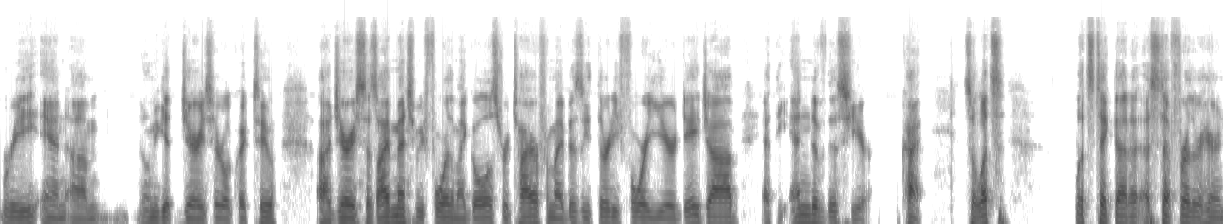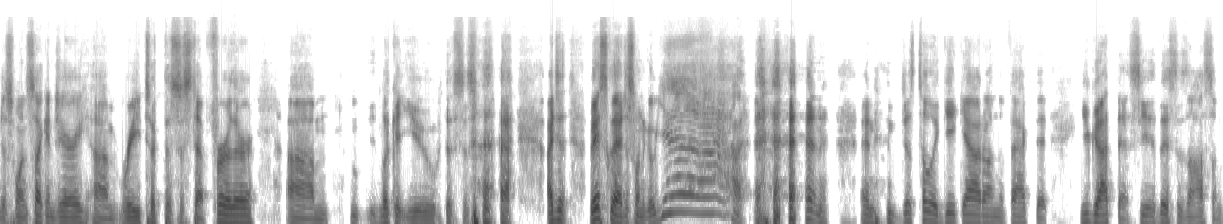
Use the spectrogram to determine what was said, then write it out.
Ree. And um, let me get Jerry's here real quick too. Uh, Jerry says I mentioned before that my goal is to retire from my busy 34 year day job at the end of this year. Okay, so let's let's take that a, step further here in just one second, Jerry. Um, Ree took this a step further. Um, look at you. This is, I just basically, I just want to go, yeah, and, and just totally geek out on the fact that you got this. Yeah, this is awesome.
